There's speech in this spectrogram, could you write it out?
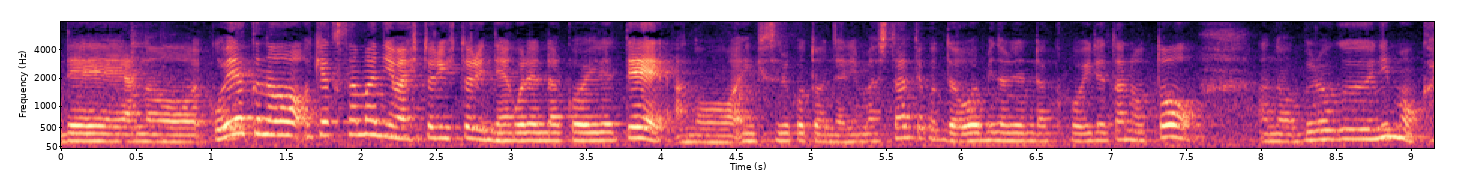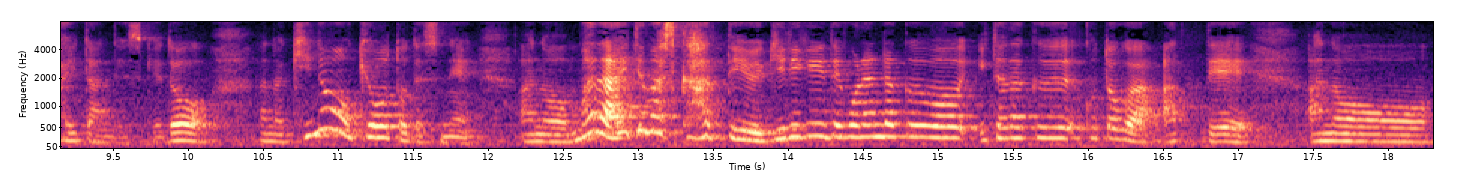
であのご予約のお客様には一人一人ねご連絡を入れてあの延期することになりました。ということでお詫びの連絡を入れたのとあのブログにも書いたんですけどあの昨日今日とですねあのまだ空いてますか？っていうギリギリでご連絡をいただくことがあってあの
